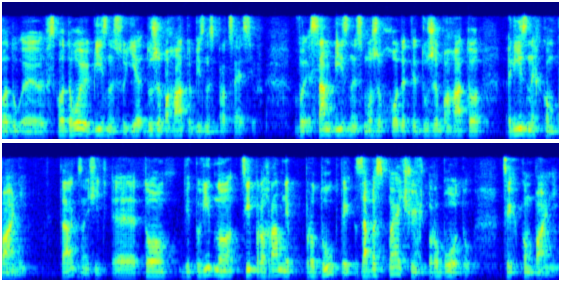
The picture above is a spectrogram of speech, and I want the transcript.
е, складовою бізнесу, є дуже багато бізнес-процесів. В сам бізнес може входити дуже багато різних компаній. Так, значить, е, то відповідно ці програмні продукти забезпечують роботу цих компаній.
